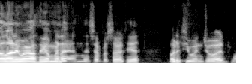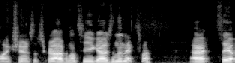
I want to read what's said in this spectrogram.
Well, anyway, I think I'm going to end this episode here. But if you enjoyed, like, share, and subscribe, and I'll see you guys in the next one. All right, see ya.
